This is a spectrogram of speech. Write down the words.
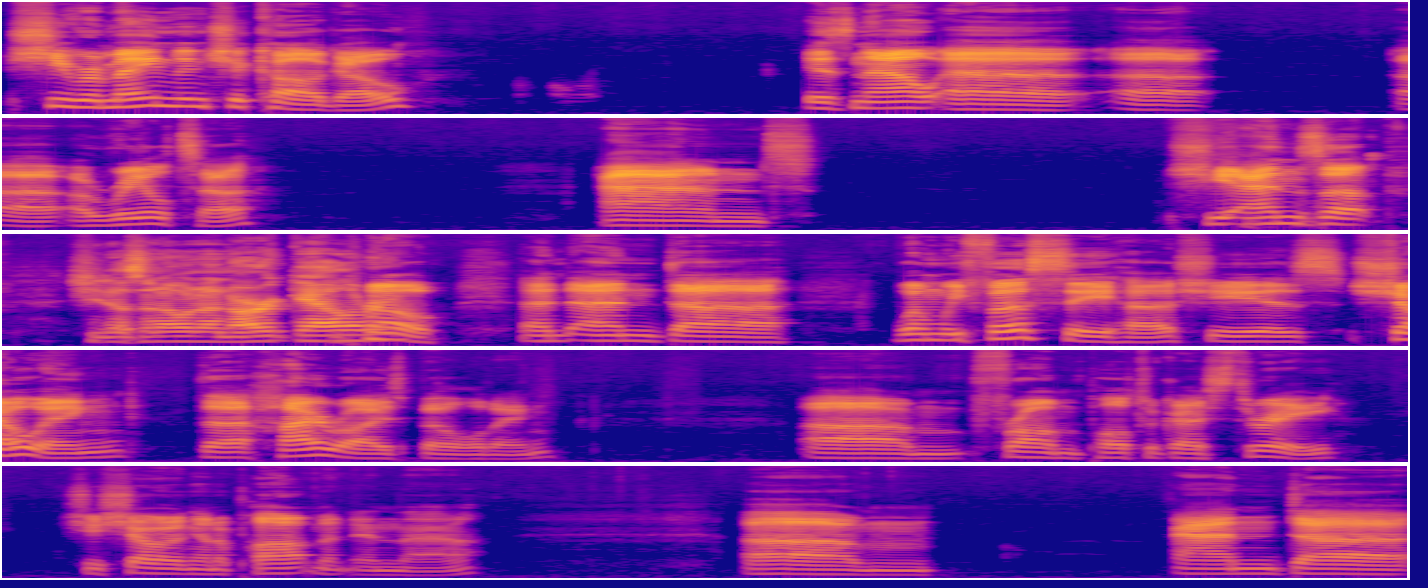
She remained in Chicago. Is now a a a, a realtor, and she ends up She doesn't own an art gallery? no, and and uh, when we first see her, she is showing the high-rise building um, from Poltergeist Three. She's showing an apartment in there, um, and uh,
